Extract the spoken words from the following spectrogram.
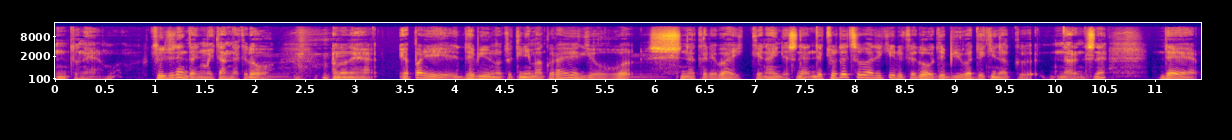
うんとね、90年代にもいたんだけど、あのね、やっぱりデビューの時に枕営業をしなければいけないんですね。で、拒絶はできるけど、デビューはできなくなるんですね。で、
